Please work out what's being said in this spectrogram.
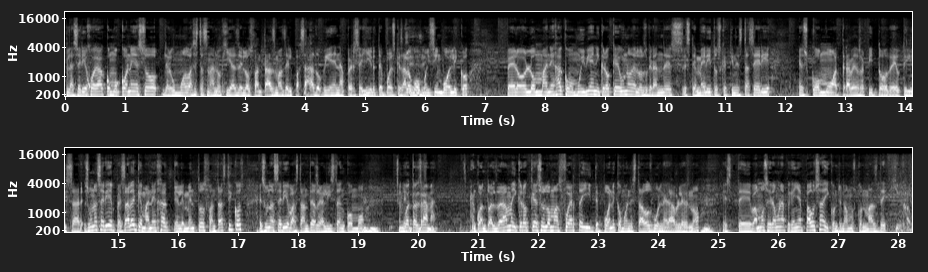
la serie juega como con eso, de algún modo hace estas analogías de los fantasmas del pasado, vienen a perseguirte, pues que es algo Sí, como sí. muy simbólico, pero lo maneja como muy bien y creo que uno de los grandes este, méritos que tiene esta serie es como a través, repito, de utilizar... Es una serie, a pesar de que maneja elementos fantásticos, es una serie bastante realista en cómo... En cuanto al drama. en cuanto al drama y creo que eso es lo más fuerte y te pone como en estados vulnerables, ¿no? Este, vamos a ir a una pequeña pausa y continuamos con más de House.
